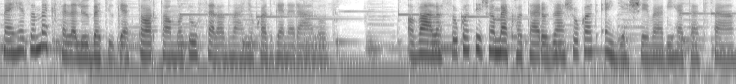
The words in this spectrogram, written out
melyhez a megfelelő betűket tartalmazó feladványokat generálod. A válaszokat és a meghatározásokat egyesével viheted fel.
